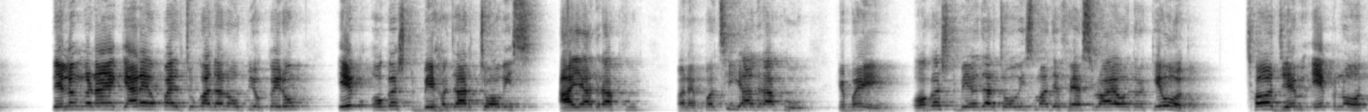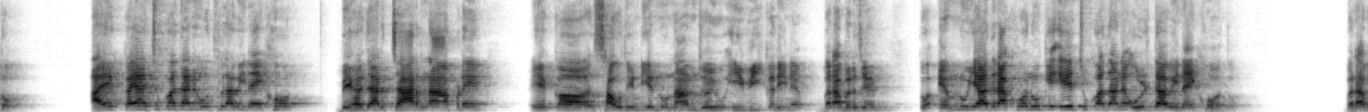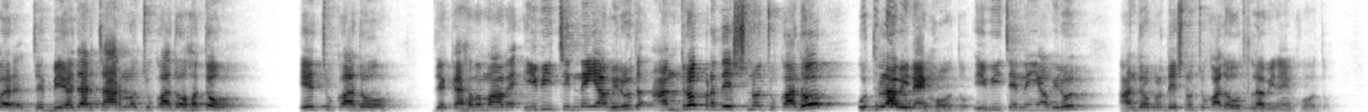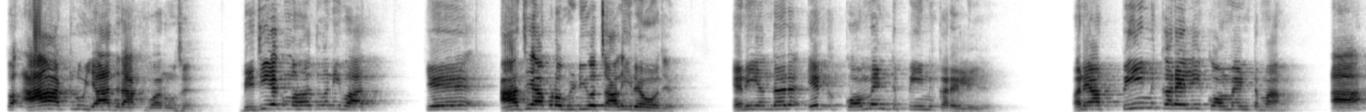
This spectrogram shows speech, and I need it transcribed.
તેલંગાણાએ ક્યારે અપાયેલ ચુકાદાનો ઉપયોગ કર્યો? એક ઓગસ્ટ બે હજાર ચોવીસ આ યાદ રાખવું અને પછી યાદ રાખવું કે ભાઈ, ઓગસ્ટ બે હજાર ચોવીસમાં જે ફેસલો આવ્યો હતો એ કેવો હતો? છ જેમ એકનો હતો. આ એક કયા ચુકાદાને ઉથલાવી નાખ્યો? બે હજાર ચારના આપણે એક સાઉથ ઇન્ડિયનનું નામ જોયું ઈવી કરીને, બરાબર છે? તો એમનું યાદ રાખવાનું કે એ ચુકાદાને ઉલટાવી નાખ્યો હતો. બરાબર? જે બે હજાર ચારનો ચુકાદો હતો, એ ચુકાદો જે કહેવામાં આવે ઈવી ચિન્નૈયા વિરુદ્ધ આંધ્રપ્રદેશનો ચુકાદો ઉથલાવી નાખ્યો હતો. ઈવી ચેન્નૈયા વિરુદ્ધ આંધ્રપ્રદેશનો ચુકાદો ઉથલાવી નાખ્યો હતો. તો આ આટલું યાદ રાખવાનું છે. બીજી એક મહત્વની વાત કે આ જે આપણો વીડિયો ચાલી રહ્યો છે, એની અંદર એક કોમેન્ટ પિન કરેલી છે. અને આ પિન કરેલી કોમેન્ટમાં, આ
